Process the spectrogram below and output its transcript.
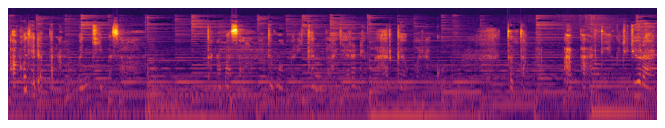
Aku tidak pernah membenci masa lalu karena masa lalu kejujuran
